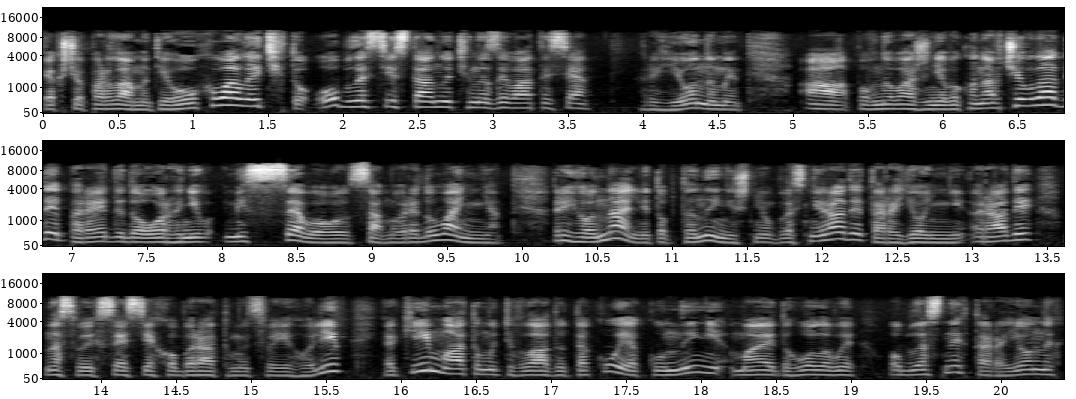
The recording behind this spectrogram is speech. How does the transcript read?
Якщо парламент його ухвалить, то області стануть називатися регіонами, а повноваження виконавчої влади перейде до органів місцевого самоврядування. Регіональні, тобто нинішні обласні ради та районні ради, на своїх сесіях обиратимуть своїх голів, які матимуть владу таку, яку нині мають голови обласних та районних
